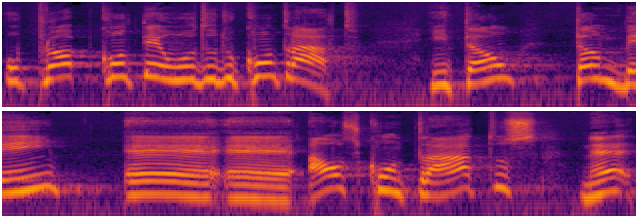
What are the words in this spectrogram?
o próprio conteúdo do contrato. Então, também é, é, aos contratos né,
